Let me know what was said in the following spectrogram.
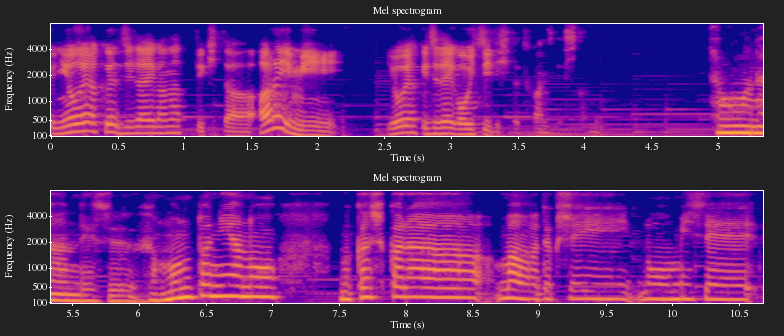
うん、ようやく時代がなってきた、ある意味、ようやく時代が追いついてきたって感じですかね。そうなんです。本当にあの、昔から、まあ私のお店、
